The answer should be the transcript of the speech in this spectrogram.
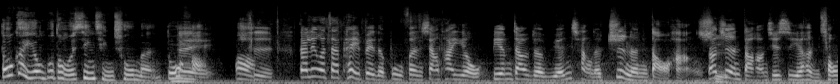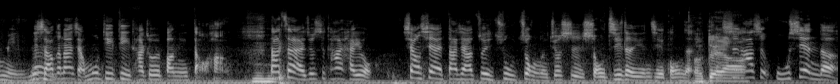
都可以用不同的心情出门，多好哦！是。那另外在配备的部分，像它有 BMW 的原厂的智能导航，那智能导航其实也很聪明，你只要跟他讲目的地，它就会帮你导航。嗯那再来就是它还有像现在大家最注重的就是手机的连接功能，哦对啊可是它是无线的。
